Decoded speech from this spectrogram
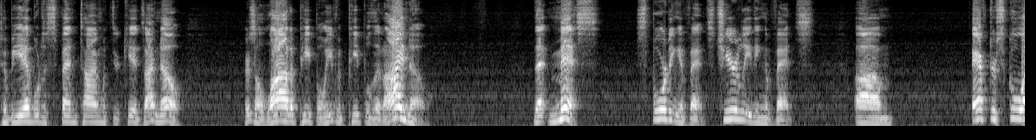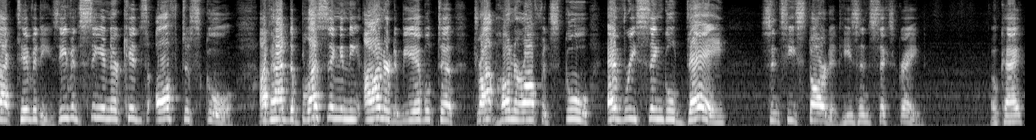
To be able to spend time with your kids. I know there's a lot of people, even people that I know, that miss sporting events, cheerleading events, um, after school activities, even seeing their kids off to school. I've had the blessing and the honor to be able to drop Hunter off at school every single day since he started. He's in sixth grade. Okay?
